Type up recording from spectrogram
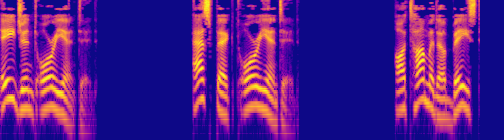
Agent-oriented, aspect-oriented, automata-based,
